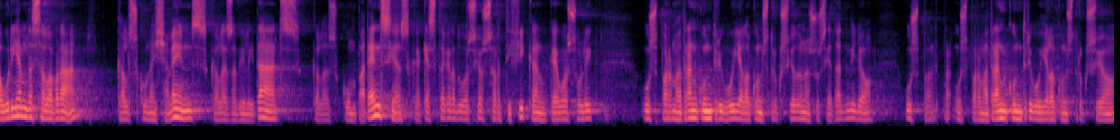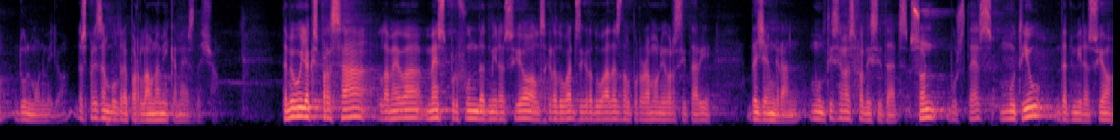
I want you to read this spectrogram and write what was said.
Hauríem de celebrar que els coneixements, que les habilitats, que les competències que aquesta graduació certifiquen que heu assolit us permetran contribuir a la construcció d'una societat millor, us, per, us permetran contribuir a la construcció d'un món millor. Després en voldré parlar una mica més d'això. També vull expressar la meva més profunda admiració als graduats i graduades del programa universitari de gent gran. Moltíssimes felicitats. Són vostès motiu d'admiració.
